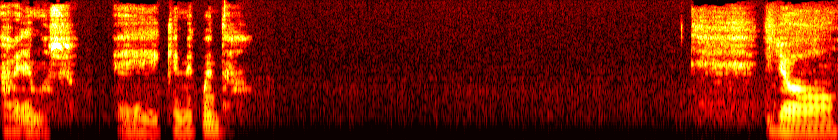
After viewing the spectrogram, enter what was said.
a veremos eh, qué me cuenta. Yo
